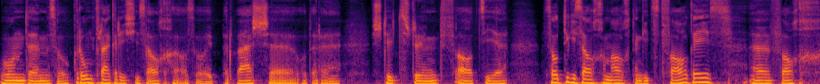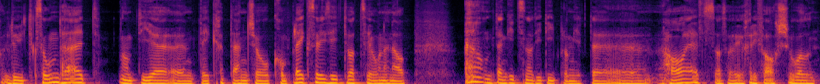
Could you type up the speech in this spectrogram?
und ähm, so grundpflegerische Sachen, also jemand waschen oder äh, Stützstrümpfe anziehen, solche Sachen macht. Dann gibt es die VGs, äh, Fachleute Gesundheit und die äh, decken dann schon komplexere Situationen ab. Und dann gibt es noch die diplomierten äh, HFs, also höhere Fachschulen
